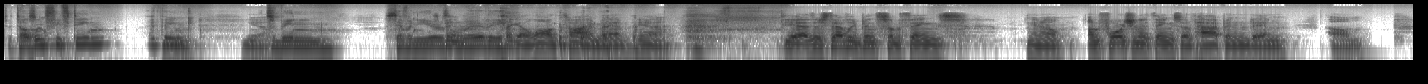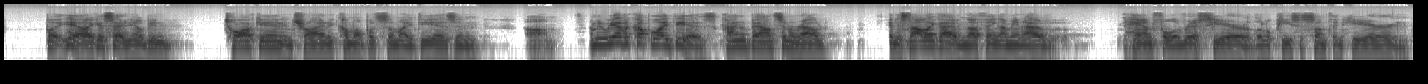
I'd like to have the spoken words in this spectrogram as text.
2015, I think. Mm, yeah, it's been seven years been, already. It's like a long time, man. Yeah, yeah. There's definitely been some things, you know, unfortunate things that have happened, and um, but yeah, like I said, you know, been talking and trying to come up with some ideas. And um, I mean, we have a couple ideas kind of bouncing around. And it's not like I have nothing. I mean, I have a handful of riffs here, a little piece of something here. And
